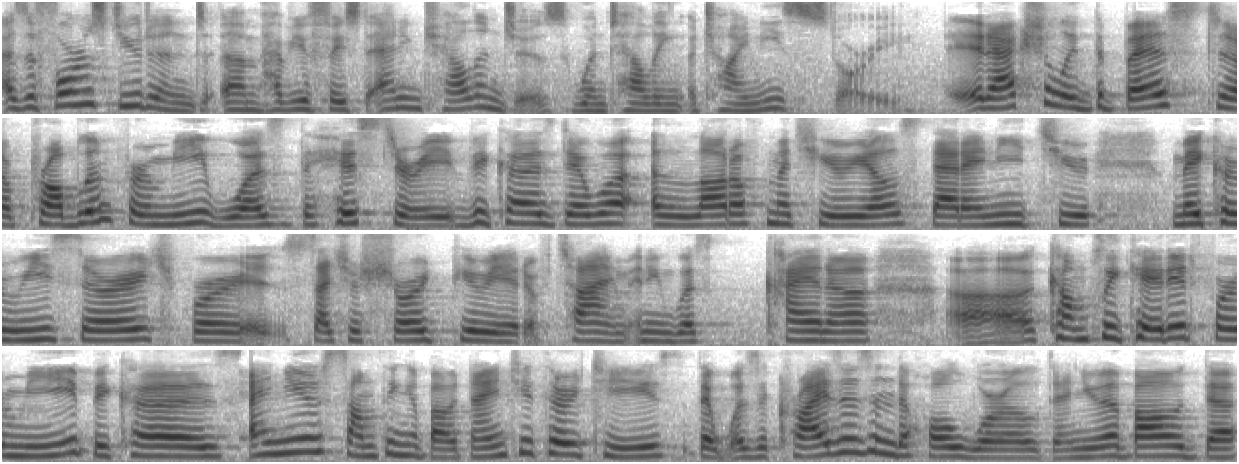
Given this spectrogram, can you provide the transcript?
As a foreign student, um, have you faced any challenges when telling a Chinese story? It actually, the best uh, problem for me was the history because there were a lot of materials that I need to make a research for such a short period of time and it was kind of uh, complicated for me because I knew something about 1930s. There was a crisis in the whole world. I knew about the,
